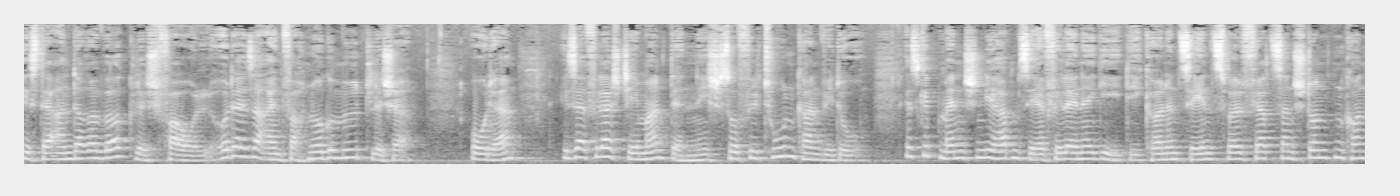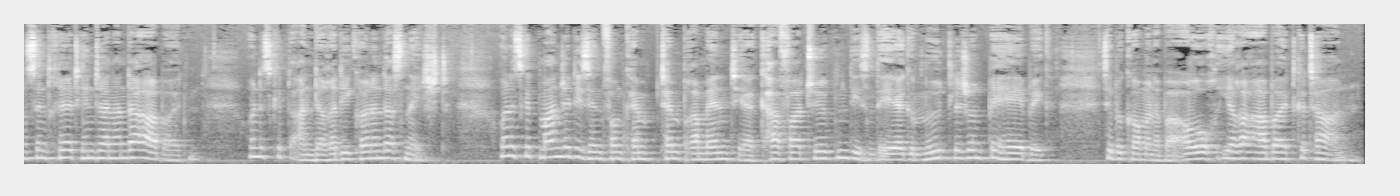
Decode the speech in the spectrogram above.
ist der andere wirklich faul oder ist er einfach nur gemütlicher? Oder ist er vielleicht jemand, der nicht so viel tun kann wie du? Es gibt Menschen, die haben sehr viel Energie, die können 10, 12, 14 Stunden konzentriert hintereinander arbeiten. Und es gibt andere, die können das nicht. Und es gibt manche, die sind vom Temperament her Kaffertypen, die sind eher gemütlich und behäbig. Sie bekommen aber auch ihre Arbeit getan.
